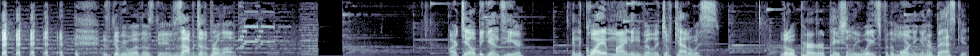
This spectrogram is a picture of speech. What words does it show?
it's gonna be one of those games. Let's hop into the prologue. Our tale begins here, in the quiet mining village of Catawis. Little Purr patiently waits for the morning in her basket,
